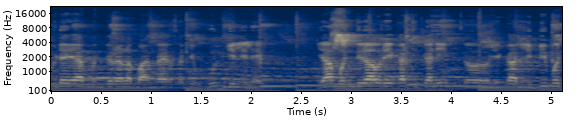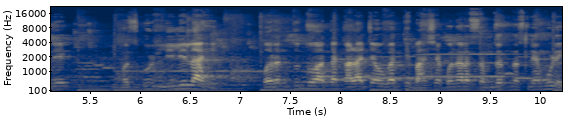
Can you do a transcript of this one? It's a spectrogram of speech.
पिढ्या या मंदिराला बांधण्यासाठी होऊन गेलेल्या आहेत. या मंदिरावर एका ठिकाणी एका लिपीमध्ये मजकूर लिहिलेला आहे. परंतु तो आता काळाच्या ओघात ती भाषा कोणाला समजत नसल्यामुळे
